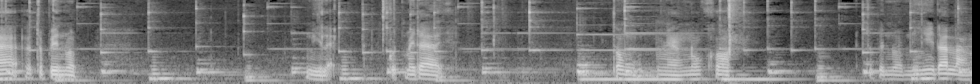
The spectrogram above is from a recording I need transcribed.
นะก็จะเป็นแบบ นี่แหละ กดไม่ได้ ต้องง้างนกก่อนจะเป็นแบบนี้ด้านหลัง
